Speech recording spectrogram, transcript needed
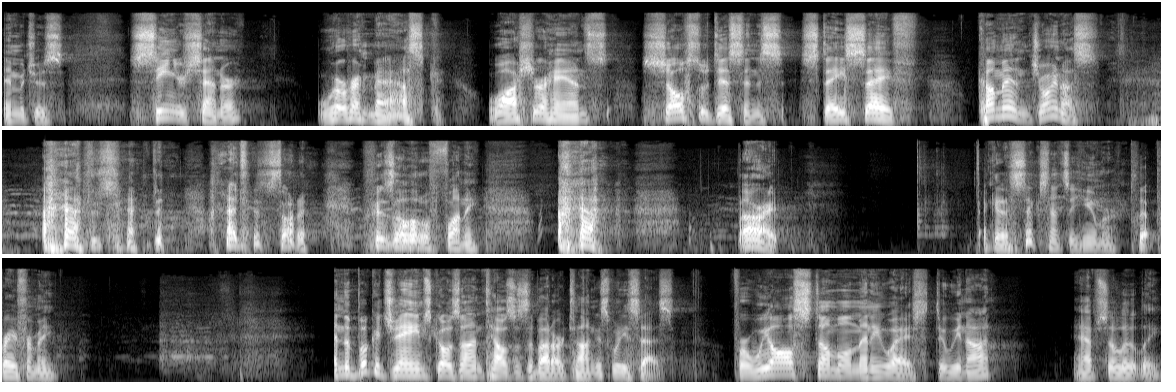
images. Senior center. Wear a mask. Wash your hands. Social distance. Stay safe. Come in. Join us. I just thought it was a little funny. All right. I get a sick sense of humor. Pray for me. And the book of James goes on tells us about our tongue. This is what he says. For we all stumble in many ways, do we not? Absolutely.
